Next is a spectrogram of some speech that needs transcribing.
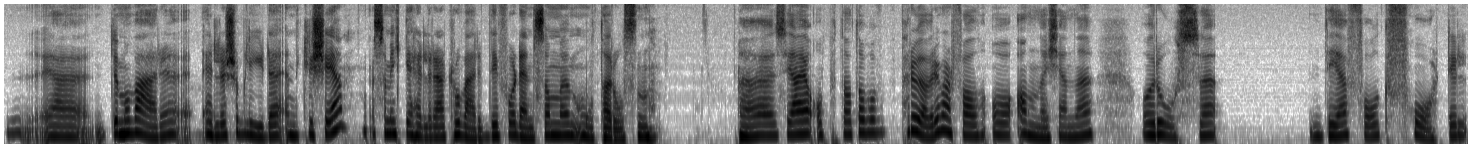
det må være, Ellers så blir det en klisjé som ikke heller er troverdig for den som mottar rosen. Eh, så jeg er opptatt av, å prøver i hvert fall, å anerkjenne og rose det folk får til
